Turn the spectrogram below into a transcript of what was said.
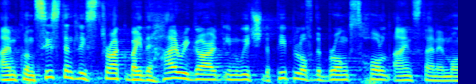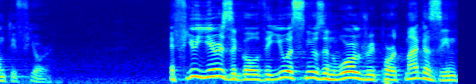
I'm consistently struck by the high regard in which the people of the Bronx hold Einstein and Montefiore. A few years ago, the US News and World Report magazine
